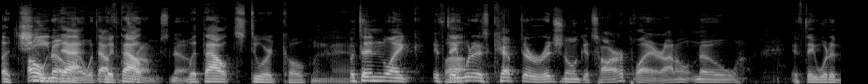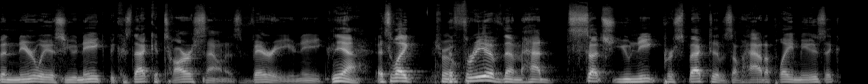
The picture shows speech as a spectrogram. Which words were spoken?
oh, achieved Oh, no, no, that without the without drums, no. without Stewart Copeland, man. But then, like, if they would have kept their original guitar player, I don't know if they would have been nearly as unique because that guitar sound is very unique. Yeah. It's like True. the three of them had such unique perspectives of how to play music.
